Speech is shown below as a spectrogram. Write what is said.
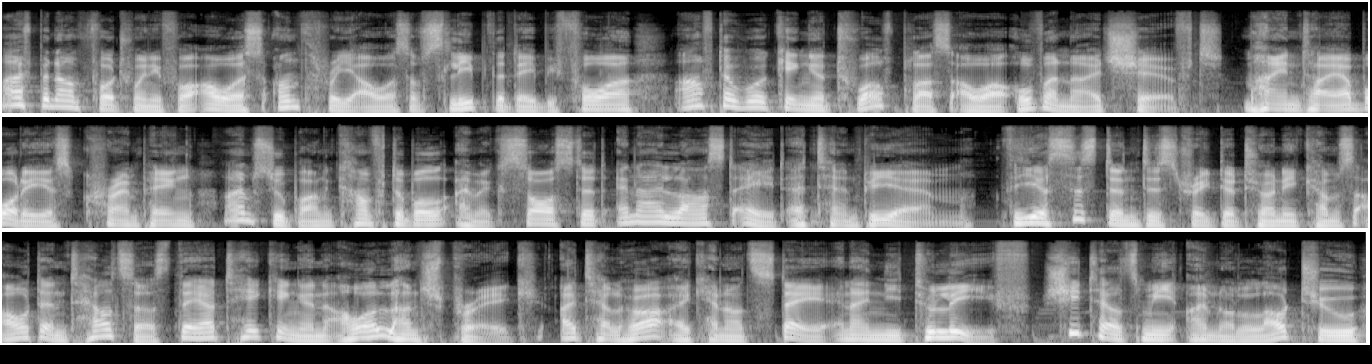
I've been up for 24 hours on 3 hours of sleep the day before, after working a 12 plus hour overnight shift. My entire body is cramping, I'm super uncomfortable, I'm exhausted, and I last ate at 10pm. The assistant district attorney comes out and tells us they are taking an hour lunch break. I tell her I cannot stay and I need to leave. She tells me I'm not allowed to,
